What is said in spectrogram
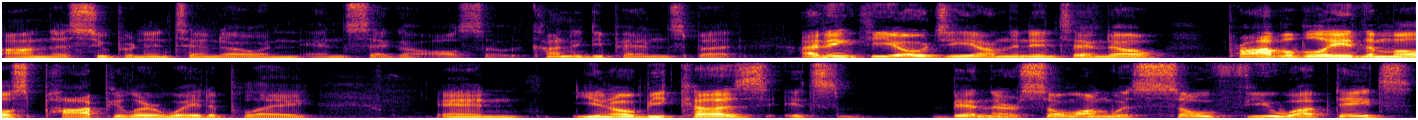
on the Super Nintendo and, and Sega also. It kind of depends, but I think the OG on the Nintendo probably the most popular way to play. And you know because it's been there so long with so few updates,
